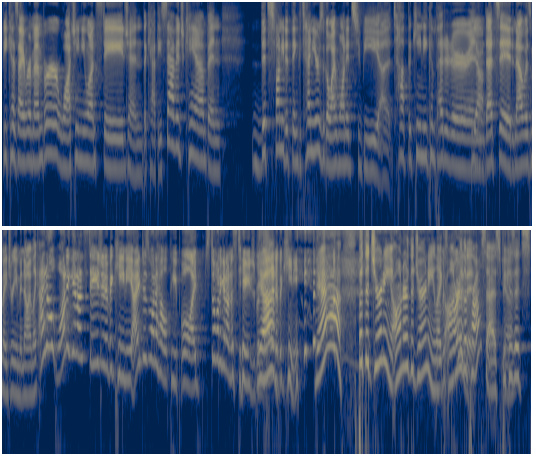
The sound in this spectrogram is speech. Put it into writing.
Because I remember watching you on stage and the Kathy Savage camp and it's funny to think 10 years ago I wanted to be a top bikini competitor and Yeah. that's it. And that was my dream. And now I'm like, I don't want to get on stage in a bikini. I just want to help people. I still want to get on a stage, but Yeah. not in a bikini. yeah but the journey honor the journey like honor the it. process because Yeah. it's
